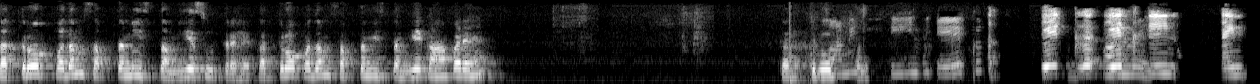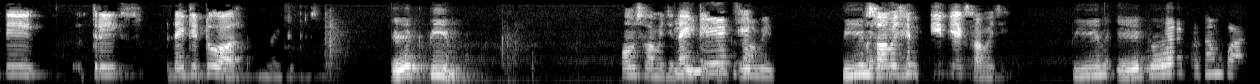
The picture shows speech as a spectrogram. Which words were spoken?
तत्रोपदम सप्तमी स्तम ये सूत्र है। तत्रोपदम सप्तमी स्तम ये कहाँ पर है? तीन एक। एक एक तीन नाइन्टी थ्री नाइन्टी टू और नाइन्टी थ्री। एक तीन। ओम स्वामी जी नाइन्टी एक स्वामी। तीन स्वामी जी तीन एक स्वामी जी तीन एक। प्रथम पाठ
